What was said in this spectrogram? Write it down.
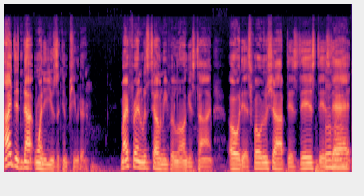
I did not want to use a computer. My friend was telling me for the longest time, oh, there's Photoshop, there's this, there's that.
